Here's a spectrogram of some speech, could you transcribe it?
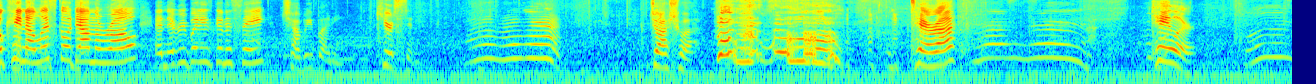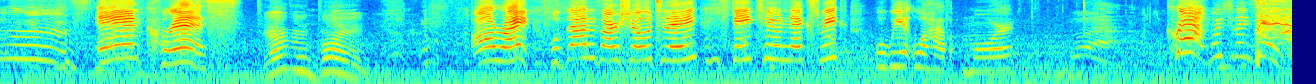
Okay, now let's go down the row, and everybody's gonna say Chubby Bunny. Kirsten. Joshua. Tara. Kaylor. And Chris. Bunny. All right. Well, that is our show today. Stay tuned next week. Well, we will have more. Crap! What should I say?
